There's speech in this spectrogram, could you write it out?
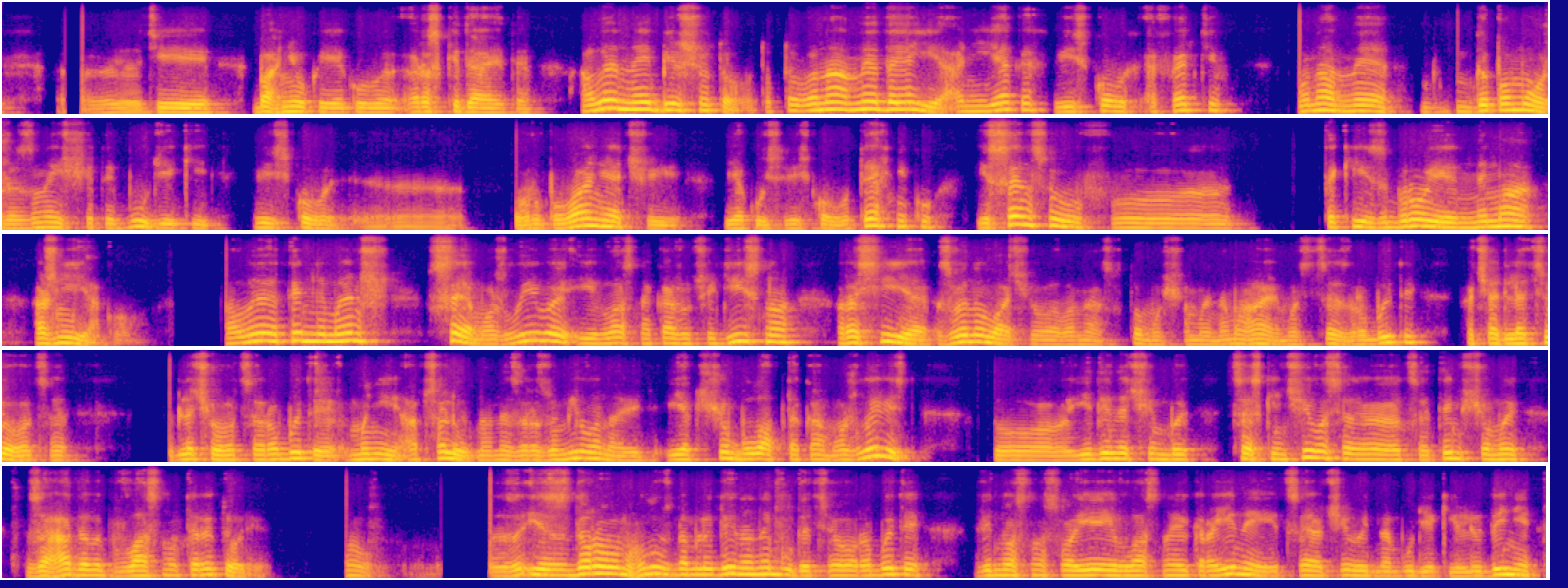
е, тієї багнюки, яку ви розкидаєте, але не більше того. Тобто вона не дає аніяких військових ефектів, вона не допоможе знищити будь-які військові е, групування чи якусь військову техніку, і сенсу в е, такій зброї нема аж ніякого. Але тим не менш все можливе, і, власне кажучи, дійсно Росія звинувачувала нас в тому, що ми намагаємось це зробити. Хоча для цього це для чого це робити, мені абсолютно не зрозуміло навіть. Якщо була б така можливість, то єдине, чим би це скінчилося, е, це тим, що ми загадали б власну територію. Ну, із здоровим глуздом людина не буде цього робити відносно своєї власної країни, і це очевидно будь-якій людині,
